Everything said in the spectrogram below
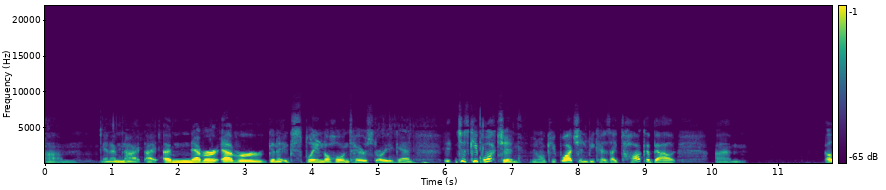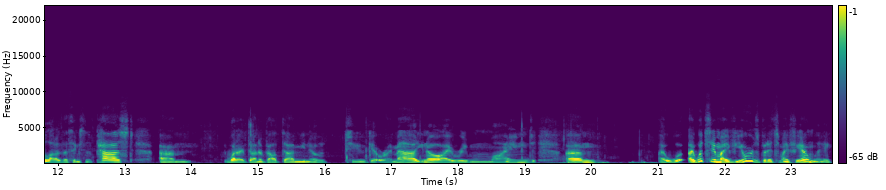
Um, and I'm not, I, I'm never ever going to explain the whole entire story again. It, just keep watching, you know, keep watching because I talk about, um, a lot of the things in the past, um, what I've done about them, you know, to get where I'm at. You know, I remind, um, I, I would say my viewers, but it's my family,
